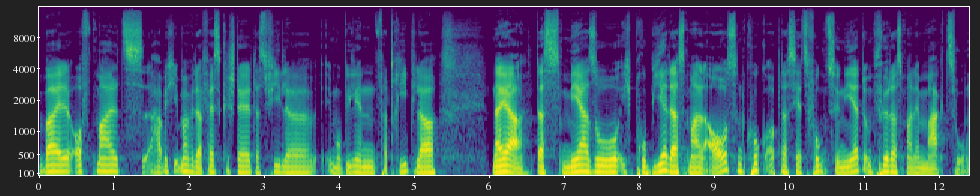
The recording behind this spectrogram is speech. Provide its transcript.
weil oftmals habe ich immer wieder festgestellt, dass viele Immobilienvertriebler, naja, das mehr so, ich probiere das mal aus und gucke, ob das jetzt funktioniert und führe das mal dem Markt zu.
